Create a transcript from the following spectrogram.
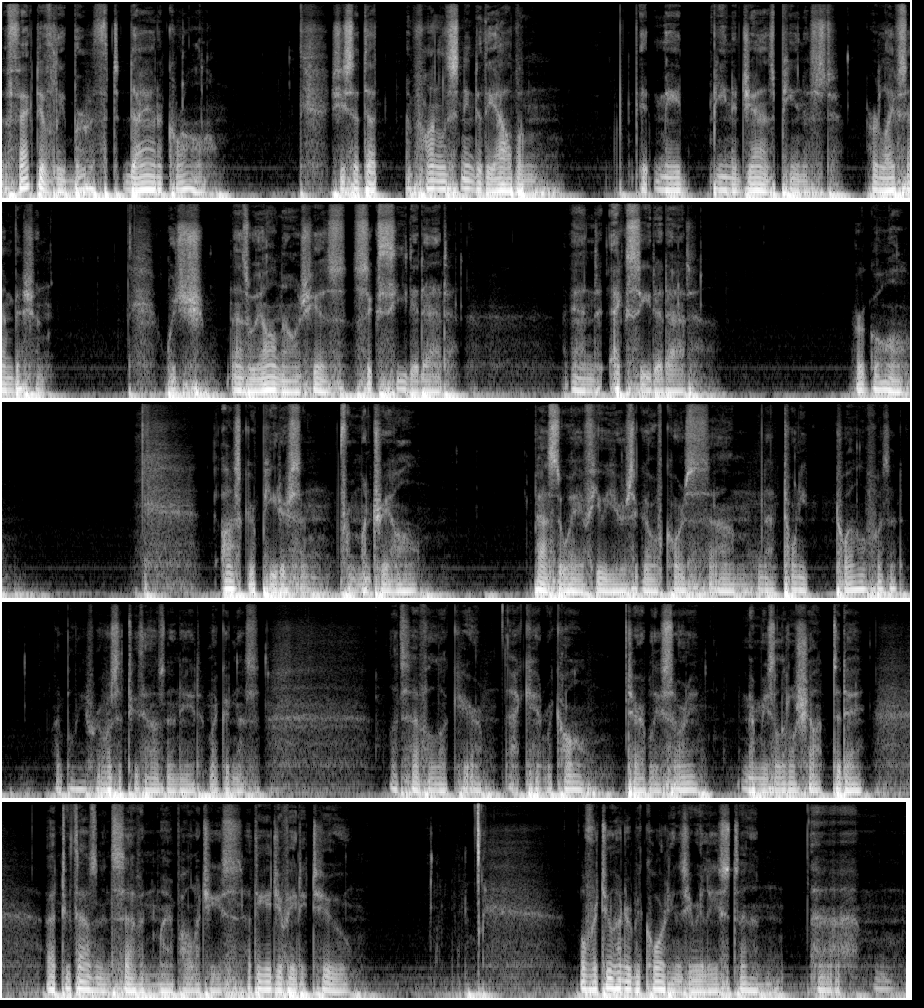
effectively birthed Diana Krall. She said that upon listening to the album, it made being a jazz pianist her life's ambition, which, as we all know, she has succeeded at and exceeded at her goal. Oscar Peterson from Montreal passed away a few years ago, of course. Um, 2012, was it? I believe, or was it 2008? My goodness. Let's have a look here. I can't recall. Terribly sorry. Memory's a little shot today. Uh, 2007, my apologies. At the age of 82. Over 200 recordings he released. Uh, uh,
